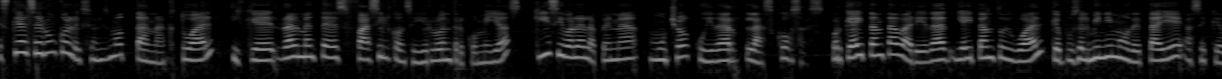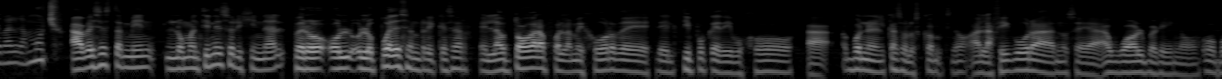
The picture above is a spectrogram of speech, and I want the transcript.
Es que al ser un coleccionismo tan actual y que realmente es fácil conseguirlo, entre comillas, aquí sí vale la pena mucho cuidar las cosas. Porque hay tanta variedad y hay tanto igual que pues el mínimo detalle hace que valga mucho. A veces también lo mantienes original, pero o lo puedes enriquecer. El autógrafo a lo mejor de, del tipo que dibujó, a, bueno, en el caso de los cómics, ¿no? A la figura, no sé, a Wolverine o,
